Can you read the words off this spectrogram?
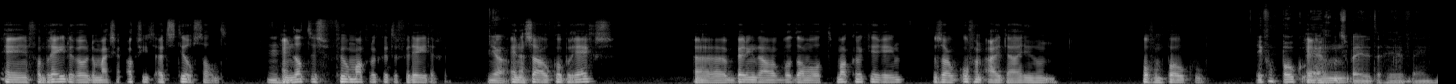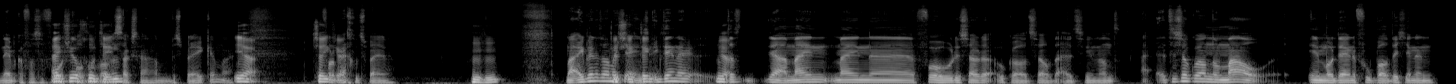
En Van Brederode maakt zijn acties uit stilstand. Mhm. En dat is veel makkelijker te verdedigen. ja. En dan zou ik op rechts, eh, ben ik daar dan wat makkelijker in. Dan zou ik of een Aida doen, of een Poku. Ik vond echt En- goed spelen tegen Heerenveen. Neem ik alvast een voorschot op goed wat we straks gaan bespreken. Maar Ja, zeker. echt goed spelen. Mhm. Maar ik ben het wel Dus met je ik eens. denk- ik denk dat, Ja. dat ja, mijn, mijn eh voorhoede zou er ook wel hetzelfde uitzien. Want eh, het is ook wel normaal in moderne voetbal dat je een,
